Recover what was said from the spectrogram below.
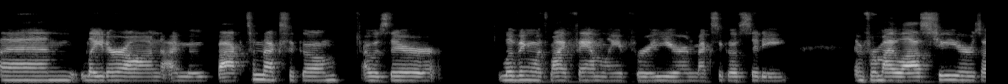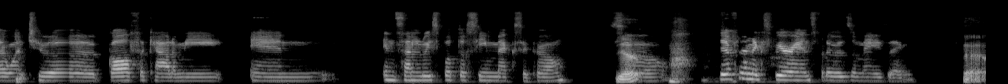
And later on, I moved back to Mexico. I was there living with my family for a year in Mexico City. And for my last two years, I went to a golf academy in in San Luis Potosi, Mexico. So yep. different experience, but it was amazing. Yeah.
